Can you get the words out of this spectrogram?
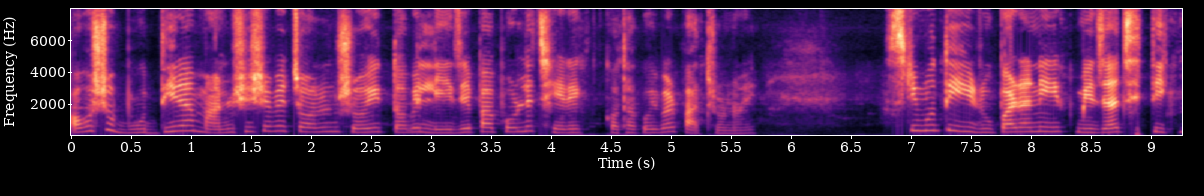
অবশ্য বুদ্ধিরাম মানুষ হিসেবে চলন সই তবে লেজে পা পড়লে ছেড়ে কথা কইবার পাত্র নয়। শ্রীমতী রূপারানীর মেজাজ তীক্ষ্ণ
